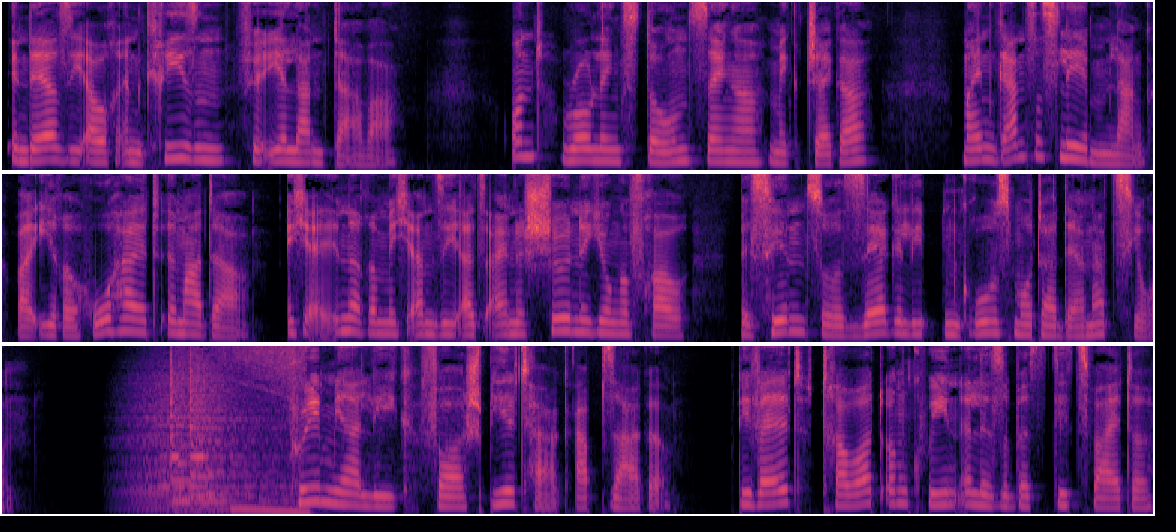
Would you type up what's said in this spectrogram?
in der sie auch in Krisen für ihr Land da war und Rolling Stones Sänger Mick Jagger, mein ganzes Leben lang war ihre Hoheit immer da. Ich erinnere mich an sie als eine schöne junge Frau, bis hin zur sehr geliebten Großmutter der Nation. Premier League vor Spieltag Absage. Die Welt trauert um Queen Elizabeth II.,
